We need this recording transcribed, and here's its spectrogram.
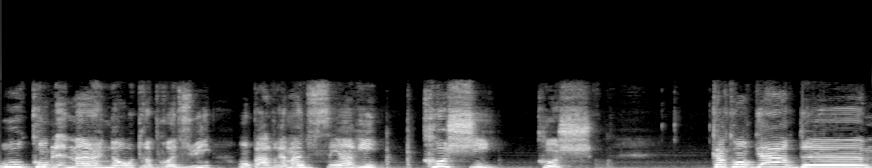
ou complètement un autre produit. On parle vraiment du Saint-Henri Couchy Couche. Quand on regarde euh,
